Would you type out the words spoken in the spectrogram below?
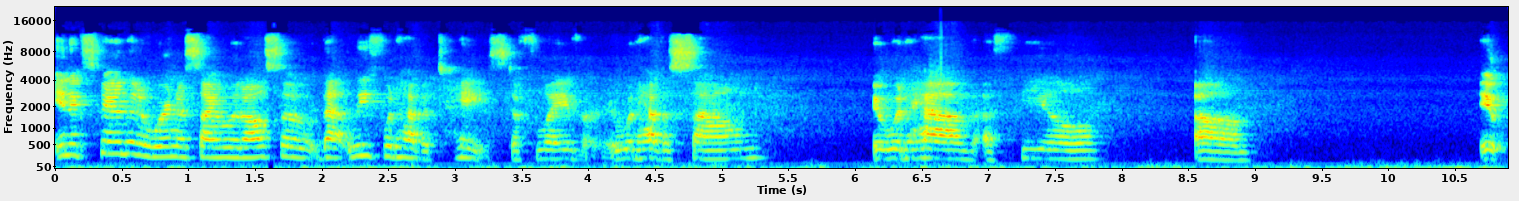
in expanded awareness, I would also that leaf would have a taste, a flavor. It would have a sound. It would have a feel. Um, it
